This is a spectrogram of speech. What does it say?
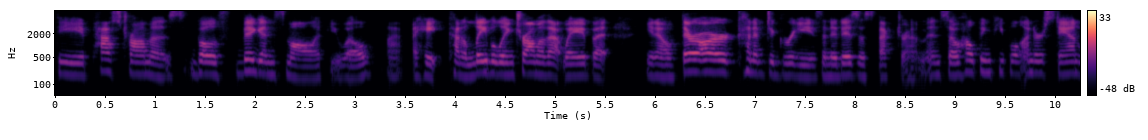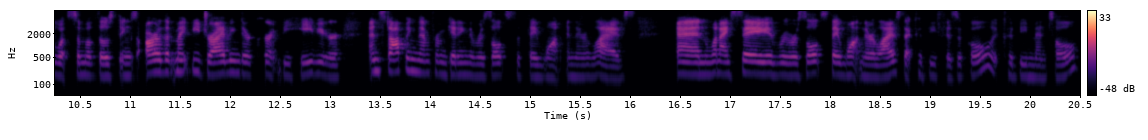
the past traumas both big and small if you will. I, I hate kind of labeling trauma that way but you know there are kind of degrees and it is a spectrum. And so helping people understand what some of those things are that might be driving their current behavior and stopping them from getting the results that they want in their lives and when I say the results they want in their lives, that could be physical, it could be mental.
